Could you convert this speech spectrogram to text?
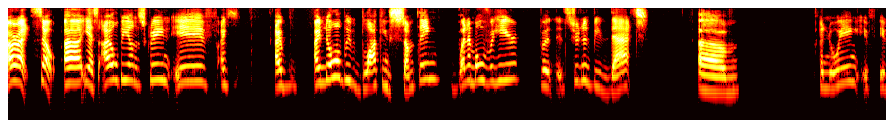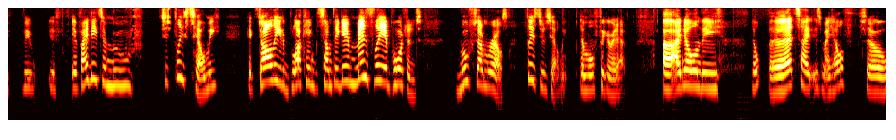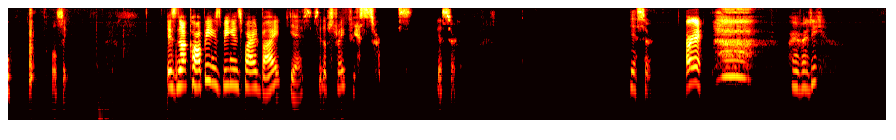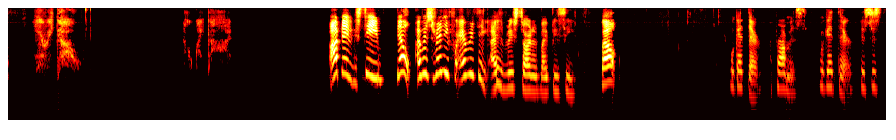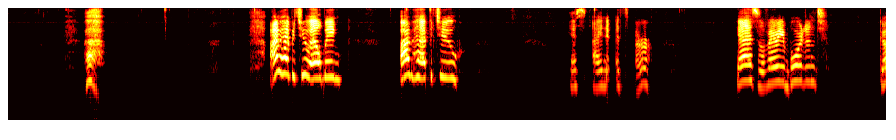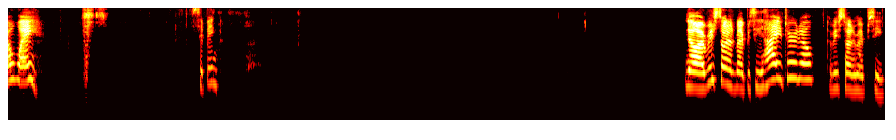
All right. So, uh, yes, I will be on the screen if I, I, I know I'll be blocking something when I'm over here, but it shouldn't be that, um, annoying. If if we if if I need to move, just please tell me. Like Dolly blocking something immensely important. Move somewhere else. Please do tell me, and we'll figure it out. Uh, I know on the nope that side is my health, so we'll see. Is not copying is being inspired by? Yes. Sit up straight. Yes, sir. Yes, yes sir. Yes, sir. All right. Are you ready? Here we go. Oh my god. Updating Steam? No, I was ready for everything. I restarted my PC. Well, we'll get there. I promise. We'll get there. It's just. Ah. I'm happy too, Elming. I'm happy too. Yes, I know. It's. Uh, yes, very important. Go away. Sipping. No, I restarted my PC. Hi, Turtle. I restarted my PC.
